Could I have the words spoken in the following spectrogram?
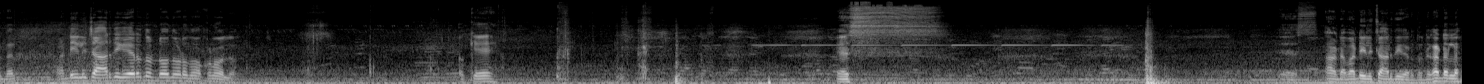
എന്നാൽ വണ്ടിയിൽ ചാർജ് കയറുന്നുണ്ടോ എന്നൂടെ നോക്കണമല്ലോ. ഓക്കെ. യെസ് യെസ് ആണ്ട വണ്ടിയിൽ ചാർജ് കയറുന്നുണ്ട് കണ്ടല്ലോ?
